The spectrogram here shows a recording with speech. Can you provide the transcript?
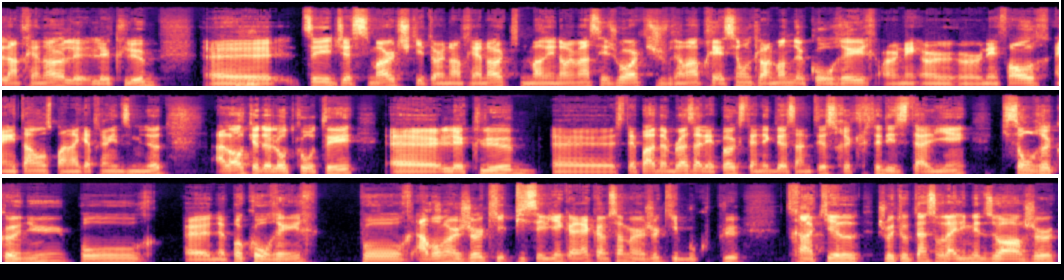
l'entraîneur, le, club. Euh, mm-hmm. Tu sais, Jesse March, qui est un entraîneur qui demande énormément à ses joueurs, qui joue vraiment en pression, qui leur demande de courir un, un, un effort intense pendant 90 minutes. Alors que de l'autre côté, euh, le club, euh, c'était pas Adam Braz à l'époque, c'était Nick DeSantis, recrutait des Italiens qui sont reconnus pour euh, ne pas courir, pour avoir un jeu qui, puis c'est bien correct comme ça, mais un jeu qui est beaucoup plus tranquille, jouer tout le temps sur la limite du hors-jeu,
